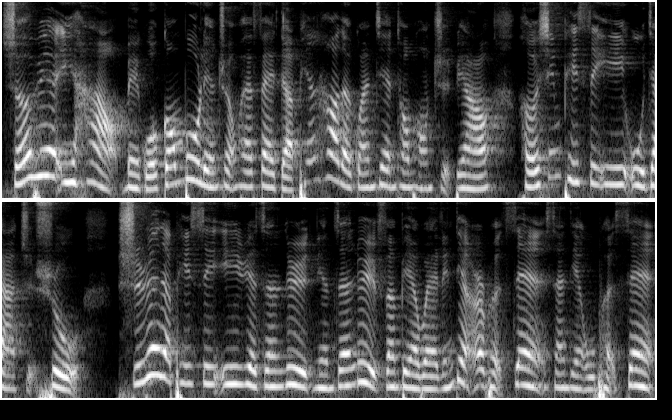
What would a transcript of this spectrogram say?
十二月一号，美国公布联准会费的偏好的关键通膨指标——核心 PCE 物价指数。十月的 PCE 月增率、年增率分别为零点二 percent、三点五 percent。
